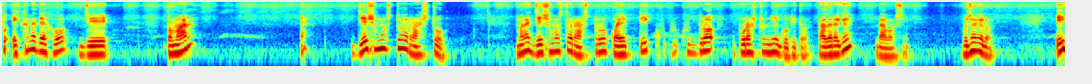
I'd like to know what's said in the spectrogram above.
তো এখানে দেখো যে তোমার যে সমস্ত রাষ্ট্র মানে যে সমস্ত রাষ্ট্র কয়েকটি ক্ষুদ্র উপরাষ্ট্র নিয়ে গঠিত, তাদের আগে দা বসে বোঝা গেল? এই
